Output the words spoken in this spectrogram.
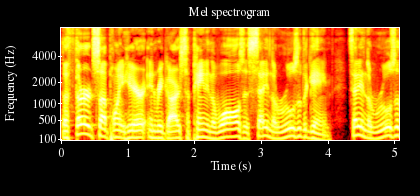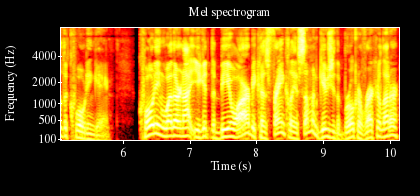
The third subpoint here in regards to painting the walls is setting the rules of the game, setting the rules of the quoting game. Quoting whether or not you get the BOR, because frankly, if someone gives you the broker of record letter,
